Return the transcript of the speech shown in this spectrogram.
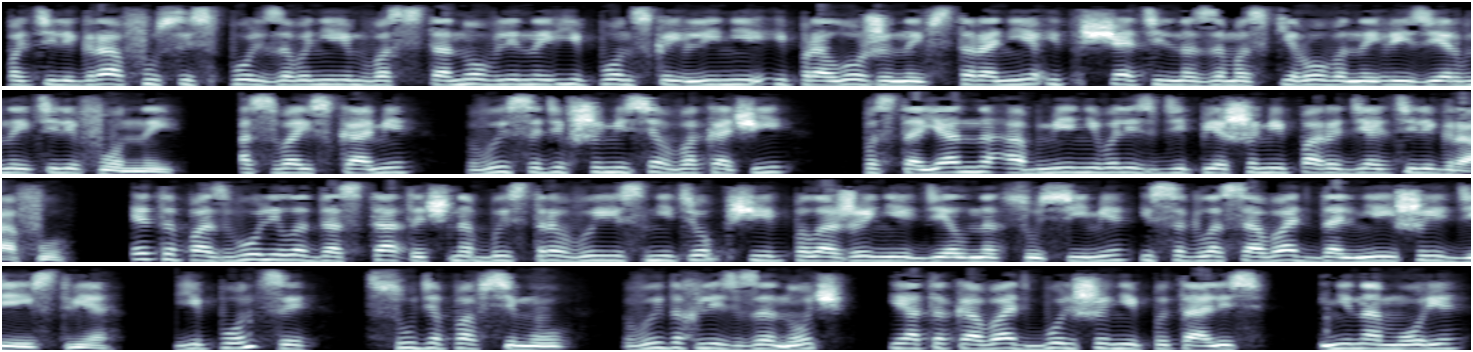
по телеграфу с использованием восстановленной японской линии и проложенной в стороне и тщательно замаскированной резервной телефонной, а с войсками, высадившимися в Акачи, постоянно обменивались депешами по радиотелеграфу. Это позволило достаточно быстро выяснить общее положение дел на Цусиме и согласовать дальнейшие действия. Японцы, судя по всему, выдохлись за ночь и атаковать больше не пытались, ни на море,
